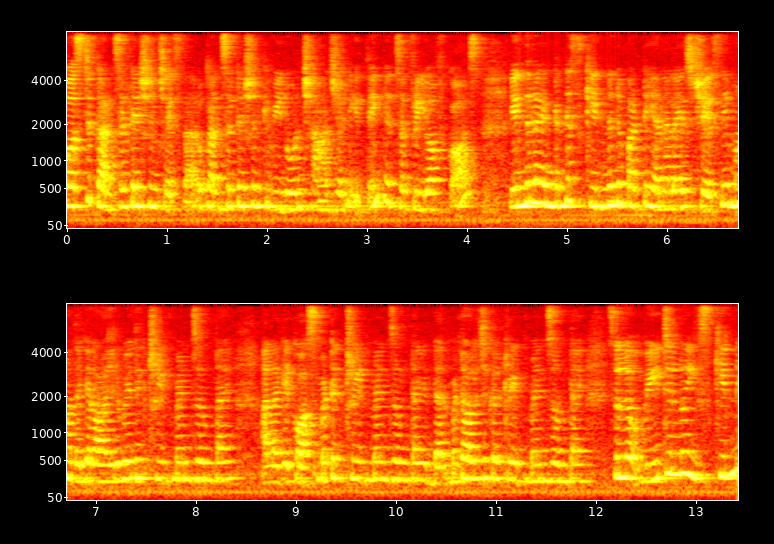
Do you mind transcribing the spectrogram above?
ఫస్ట్ కన్సల్టేషన్ చేస్తారు. కన్సల్టేషన్కి we don't charge anything it's free of cost ఇందులో ఏంటంటే స్కిన్ని బట్టి అనలైజ్ చేసి మా దగ్గర ఆయుర్వేదిక్ ట్రీట్మెంట్స్ ఉంటాయి అలాగే కాస్మెటిక్ ట్రీట్మెంట్స్ ఉంటాయి డర్మటాలజికల్ ట్రీట్మెంట్స్ ఉంటాయి. సో వీటిల్లో ఈ స్కిన్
